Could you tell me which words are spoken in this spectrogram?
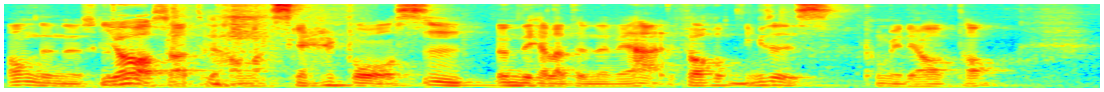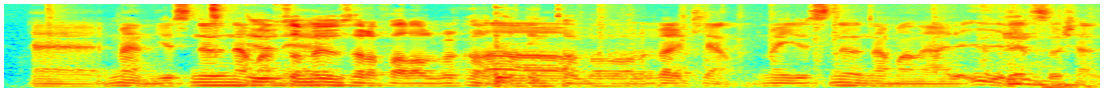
om det nu skulle Ja. vara så att vi har masker på oss Mm. under hela tiden vi är här. Förhoppningsvis kommer det avta. Men just nu när man är... Utomhus i alla fall hade varit skönt att inte behöva Ja, ha det. verkligen. Men just nu när man är i det så känns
